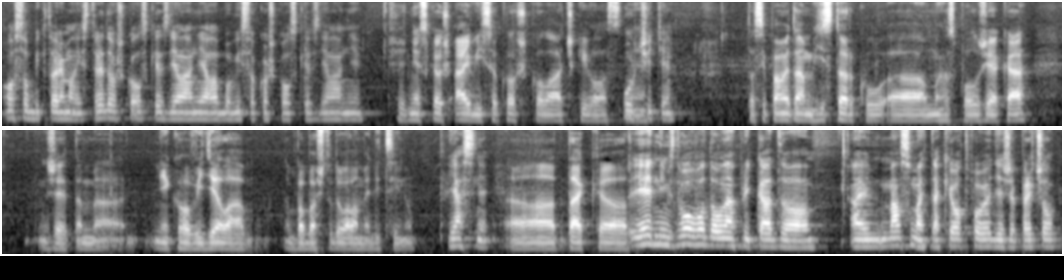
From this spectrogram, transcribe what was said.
osoby, ktoré mali stredoškolské vzdelanie alebo vysokoškolské vzdelanie. Čiže dneska už aj vysokoškoláčky vlastne. Určite. To si pamätám historku uh, môjho spolužiaka, že tam uh, niekoho videl a baba študovala medicínu. Jasne. Uh, tak uh, Jedným z dôvodov napríklad, o, aj, mal som aj také odpovede, že prečo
